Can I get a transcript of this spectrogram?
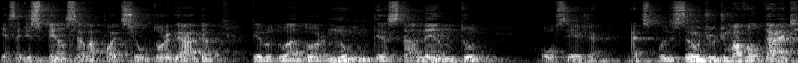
E essa dispensa ela pode ser otorgada pelo doador num testamento, ou seja, na disposição de última vontade,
